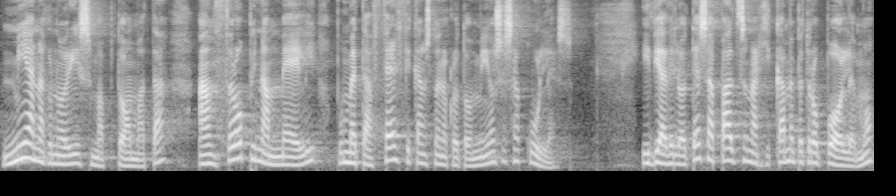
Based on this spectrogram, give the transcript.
μη αναγνωρίσιμα πτώματα, ανθρώπινα μέλη που μεταφέρθηκαν στο νεκροτομείο σε σακούλες. Οι διαδηλωτές απάντησαν αρχικά με πετροπόλεμο,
